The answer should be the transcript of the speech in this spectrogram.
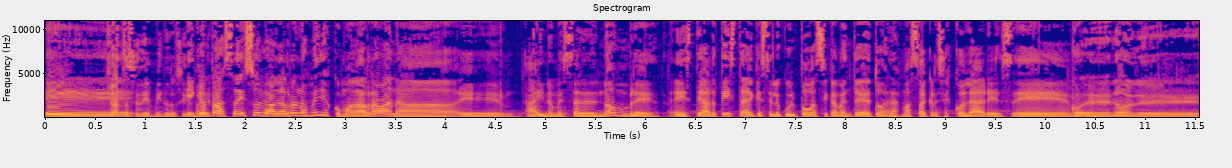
Eh, Yo hasta hace 10 minutos. ¿Y qué pasa? Eso lo agarró los medios como agarraban a... eh, ay, no me sale el nombre. Este artista al que se le culpó básicamente de todas las masacres escolares. Eh, Co- eh, no, le...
